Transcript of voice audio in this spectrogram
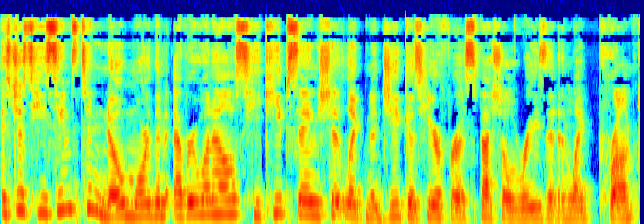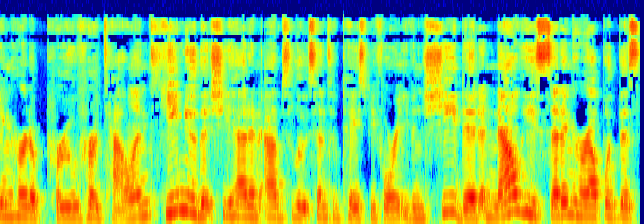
It's just he seems to know more than everyone else. He keeps saying shit like Najika's here for a special reason and like prompting her to prove her talent. He knew that she had an absolute sense of taste before even she did, and now he's setting her up with this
